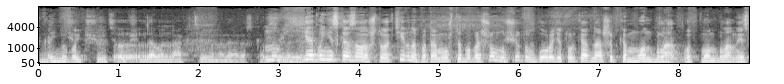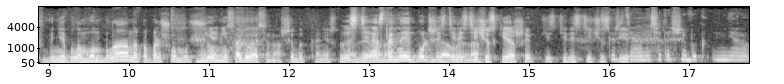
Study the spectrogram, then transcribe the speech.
Да как бы чуть-чуть, вот, в общем, э, довольно активно, да, расконсервировался. Ну, я бы не сказал, что активно, потому что, по большому счету, в городе только одна ошибка – Монблан. Вот Монблан, если бы не было Монблана, по большому счету… Ну, я не согласен, ошибок, конечно, Остальные больше довольно... стилистические ошибки, стилистические… Скажите, а насчет ошибок, у меня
